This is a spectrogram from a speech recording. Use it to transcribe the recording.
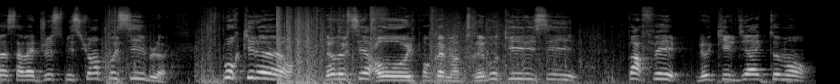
Là, ça va être juste mission impossible pour Killer de réussir. Oh, il prend quand même un très beau kill ici. Parfait, le kill directement.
